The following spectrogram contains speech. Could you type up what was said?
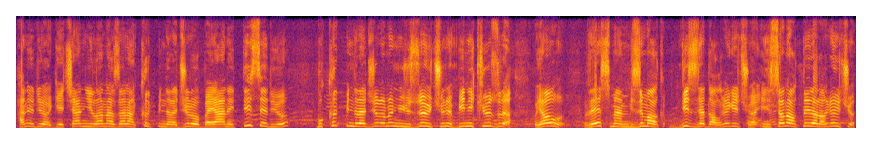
hani diyor geçen yıla nazaran 40 bin lira ciro beyan ettiyse diyor. Bu 40 bin lira cironun yüzde üçünü 1200 lira. Yahu resmen bizim bizle dalga geçiyor. İnsan aklıyla dalga geçiyor.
